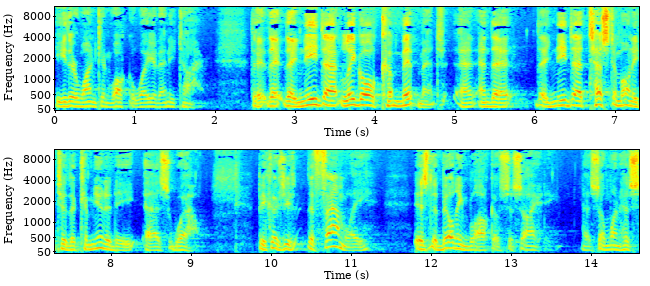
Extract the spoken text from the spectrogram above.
Either one can walk away at any time. They, they, they need that legal commitment and, and that they need that testimony to the community as well. Because you, the family is the building block of society. As someone has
